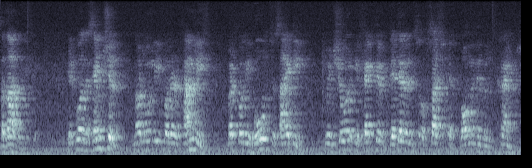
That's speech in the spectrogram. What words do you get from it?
سزا دے گا it was essential not only for her family but for the whole society to ensure effective deterrence of such abominable crimes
